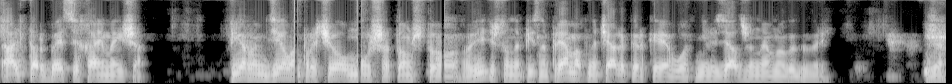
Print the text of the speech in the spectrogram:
Альтар Беси Хаймейша. первым делом прочел муж о том, что, видите, что написано, прямо в начале перкея, вот, нельзя с женой много говорить. Да?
